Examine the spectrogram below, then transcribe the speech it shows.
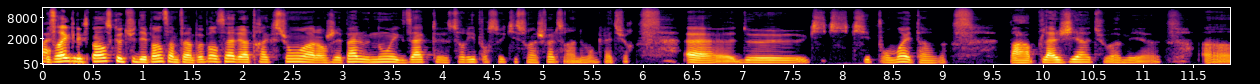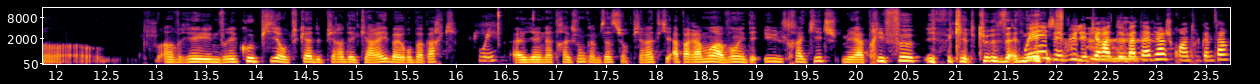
Mais Ouais. c'est vrai que l'expérience que tu dépeins, ça me fait un peu penser à l'attraction, alors j'ai pas le nom exact, heu, sorry pour ceux qui sont à cheval sur la nomenclature, de qui qui qui pour moi est un pas un plagiat, tu vois? Mais un un vrai une vraie copie, en tout cas, de Pirates des Caraïbes à Europa Park. Oui. Il y a une attraction comme ça sur Pirates qui apparemment avant était ultra kitsch, mais a pris feu il y a quelques Oui, années. j'ai vu les Pirates de Batavia, je crois, un truc comme ça?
